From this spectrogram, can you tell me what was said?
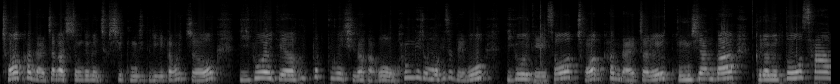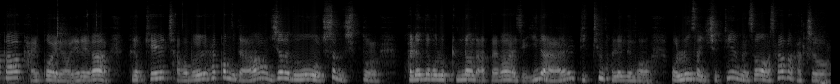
정확한 날짜가 지정되면 즉시 공지 드리겠다고 했죠. 이거에 대한 흠법 부분이 지나가고 환기 종목 해소되고 이거에 대해서 정확한 날짜를 공지한다. 그러면 또 사가 갈 거예요. 얘네가 그렇게 작업을 할 겁니다. 이전에도 추천 60분 관련된 걸로 급락 나왔다가 이제 이날 리튬 관련된 거 언론사 이슈 띄우면서 사가 갔죠.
